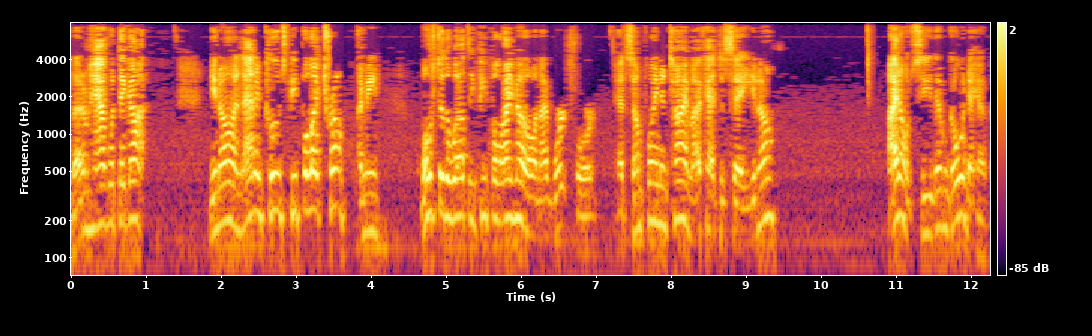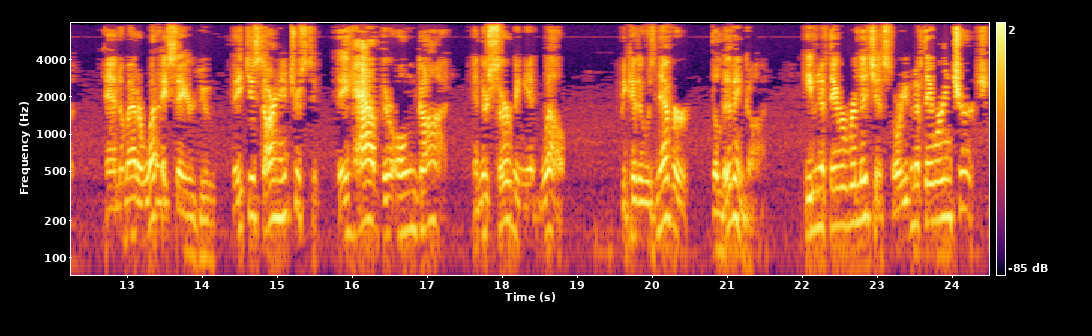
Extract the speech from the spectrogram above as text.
let them have what they got. You know, and that includes people like Trump. I mean, most of the wealthy people I know and I've worked for, at some point in time, I've had to say, you know, I don't see them going to heaven. And no matter what I say or do, they just aren't interested. They have their own God and they're serving it well because it was never the living God, even if they were religious or even if they were in church.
